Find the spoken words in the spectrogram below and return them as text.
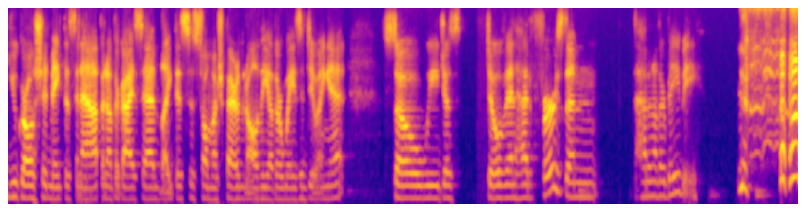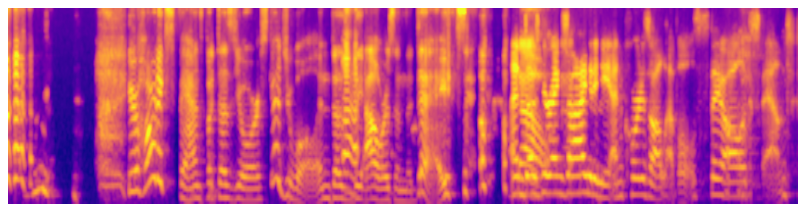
"You girls should make this an app." Another guy said, "Like this is so much better than all the other ways of doing it." So we just dove in head first and had another baby. your heart expands, but does your schedule and does uh, the hours in the day. So, and no. does your anxiety and cortisol levels. They all expand.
